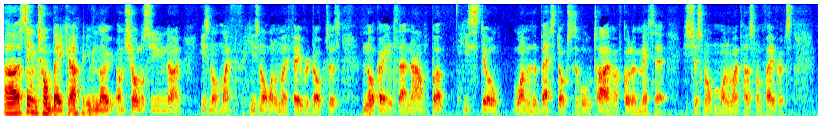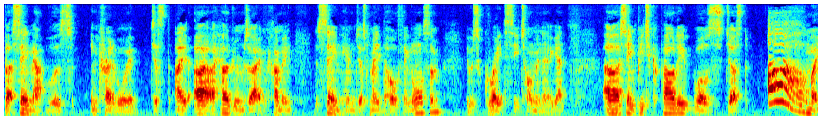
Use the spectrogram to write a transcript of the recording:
Uh, seeing Tom Baker, even though I'm sure lots of you know he's not my he's not one of my favourite doctors. I'm not going into that now, but he's still one of the best doctors of all time. I've got to admit it. He's just not one of my personal favourites. But seeing that was incredible. It just I I heard rumours about him coming. Seeing him just made the whole thing awesome. It was great to see Tom in it again. Uh, seeing Peter Capaldi was just oh my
